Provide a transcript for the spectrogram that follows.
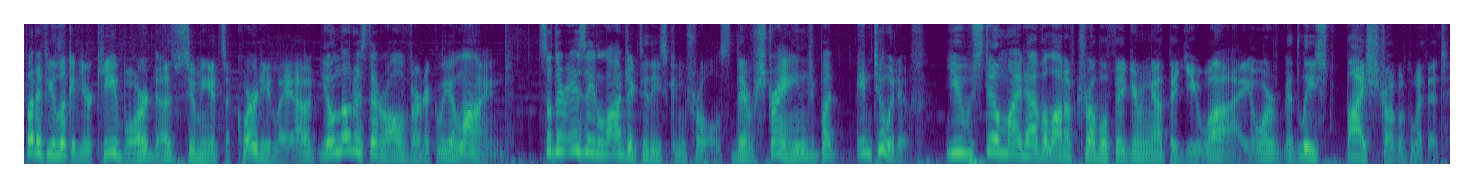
But if you look at your keyboard, assuming it's a QWERTY layout, you'll notice they're all vertically aligned. So there is a logic to these controls. They're strange, but intuitive. You still might have a lot of trouble figuring out the UI, or at least I struggled with it.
